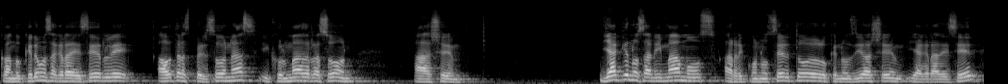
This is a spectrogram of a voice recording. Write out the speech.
cuando queremos agradecerle a otras personas y con más razón a Hashem ya que nos animamos a reconocer todo lo que nos dio Hashem y agradecer,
